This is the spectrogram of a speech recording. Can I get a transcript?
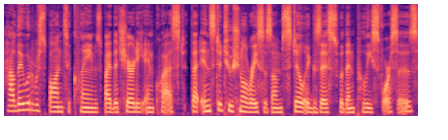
how they would respond to claims by the charity Inquest that institutional racism still exists within police forces.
